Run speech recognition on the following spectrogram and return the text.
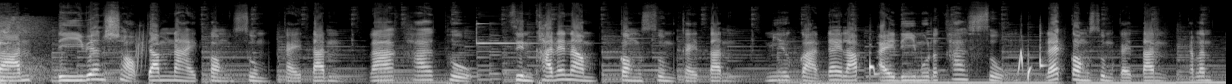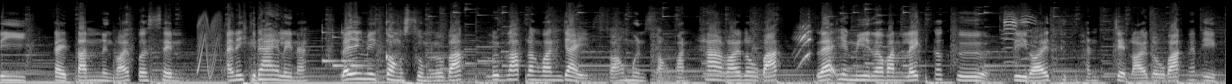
ร้านดีเวียนช็อปจำหน่ายกล่องสุ่มไก่ตัน ราคาถูก สินค้าแนะนำกล่องสุ่มไก่ตัน มีโอกาสได้รับ ID มูลค่าสูง และกล่องสุ่มไก่ตัน การันตีไก่ตัน 100%อันนี้คือได้เลยนะ และยังมีกล่องสุ่มโลบักรุ่นรับรางวัลใหญ่ 22,500 โลบักและยังมีรางวัลเล็กก็คือ 400-1,700 โลบักนั่นเอง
